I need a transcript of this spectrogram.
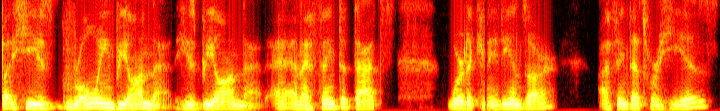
But he's growing beyond that. He's beyond that, and I think that that's where the Canadiens are. I think that's where he is,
